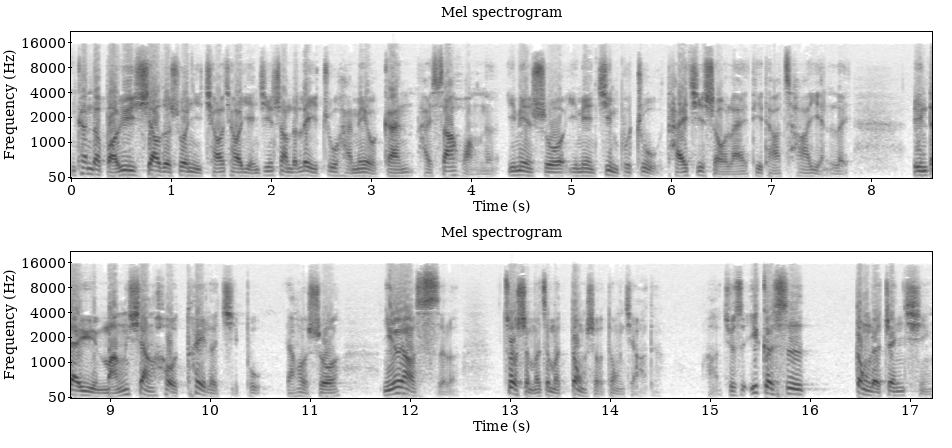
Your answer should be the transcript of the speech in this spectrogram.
你看到宝玉笑着说：“你瞧瞧，眼睛上的泪珠还没有干，还撒谎呢。”一面说，一面禁不住抬起手来替他擦眼泪。林黛玉忙向后退了几步，然后说：“你又要死了，做什么这么动手动脚的？啊，就是一个是动了真情，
